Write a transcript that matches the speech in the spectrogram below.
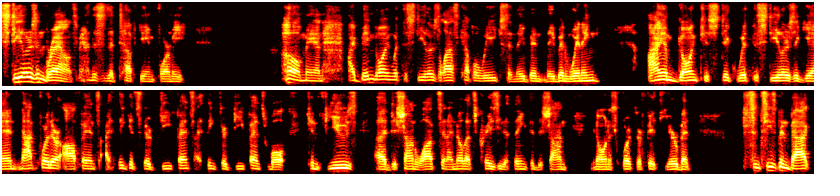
Steelers and Browns, man, this is a tough game for me. Oh man, I've been going with the Steelers the last couple of weeks, and they've been they've been winning. I am going to stick with the Steelers again, not for their offense. I think it's their defense. I think their defense will confuse uh, Deshaun Watson. I know that's crazy to think that Deshaun, you know, in his fourth or fifth year, but since he's been back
